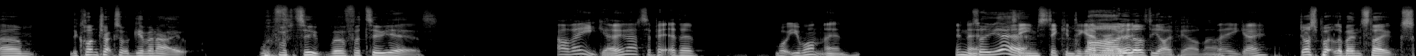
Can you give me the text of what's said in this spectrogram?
um, the contracts that were given out for two were for two years? oh, there you go. That's a bit of the what you want then, isn't it? So yeah, Teams sticking together. Oh, I love the IPL now. There you go. Josh Buttler, Ben Stokes.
